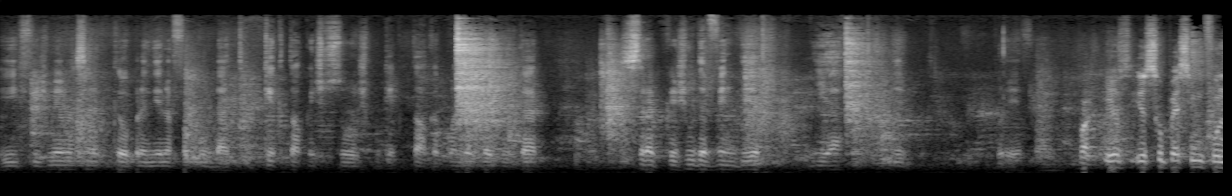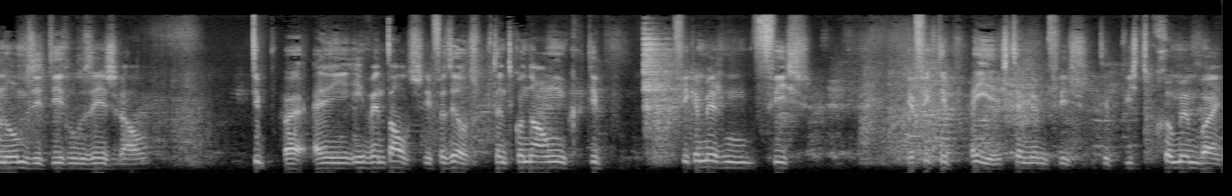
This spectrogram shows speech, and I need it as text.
e fiz mesmo a cena que eu aprendi na faculdade: o que é que toca as pessoas, o que é que toca, quando é que vai tocar, será que ajuda a vender? E fora. Pá, Eu, eu sou péssimo com nomes e títulos em geral, tipo, em inventá-los e fazê-los. Portanto, quando há um que tipo, fica mesmo fixe, eu fico tipo, aí isto é mesmo fixe, tipo, isto correu mesmo bem.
